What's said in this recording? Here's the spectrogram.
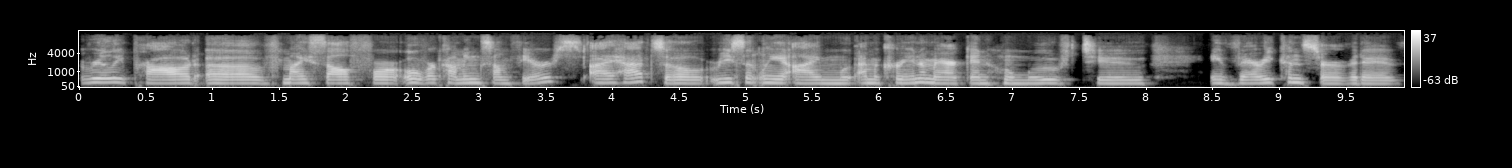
Really proud of myself for overcoming some fears I had. So recently I'm I'm a Korean American who moved to a very conservative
